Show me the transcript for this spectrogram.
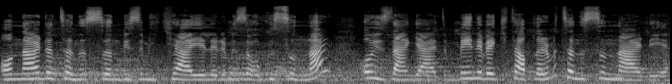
Onlar da tanısın, bizim hikayelerimizi okusunlar. O yüzden geldim. Beni ve kitaplarımı tanısınlar diye.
